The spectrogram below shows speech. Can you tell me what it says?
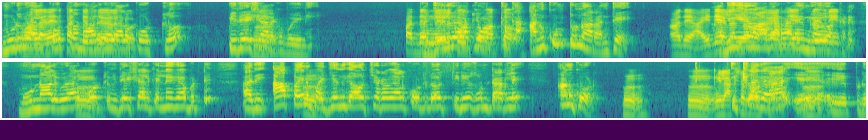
మూడు వేల కోట్లు నాలుగు వేల కోట్లు. విదేశాలకు పోయినాయి. అనుకుంటున్నారు అంతే. అదే ఏం ఆధారాలు లేవు. అక్కడ. మూడు నాలుగు వేల కోట్లు విదేశాలకు వెళ్ళినాయి కాబట్టి అది ఆ పైన పద్దెనిమిది కావచ్చు ఇరవై వేల కోట్లు కావచ్చు తినేసి ఉంటారులే అనుకోడు. ఇట్లాగా ఇప్పుడు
